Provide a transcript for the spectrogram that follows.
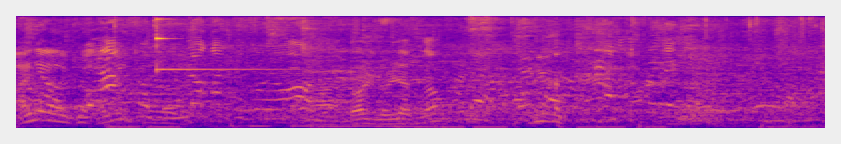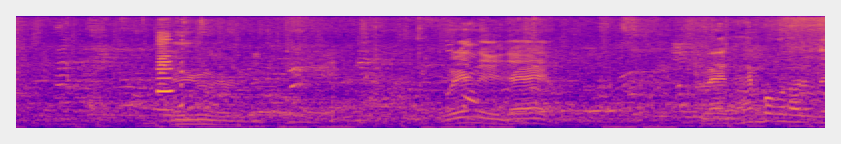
아니야 그 아니 아, 널 놀렸어? 그랜 햄버거 사주는데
